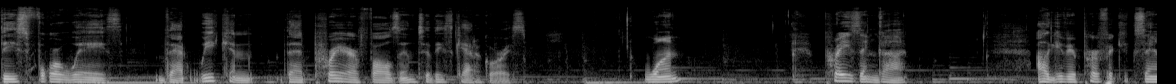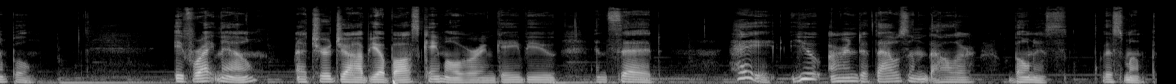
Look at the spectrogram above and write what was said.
these four ways that we can that prayer falls into these categories. One, praising God. I'll give you a perfect example. If right now at your job your boss came over and gave you and said, Hey, you earned a thousand dollar bonus this month.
